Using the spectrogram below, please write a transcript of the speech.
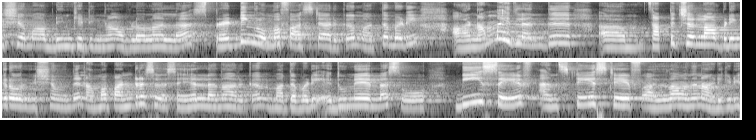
விஷயமா அப்படின்னு கேட்டிங்கன்னா அவ்வளோலாம் இல்லை. ஸ்ப்ரெட்டிங் ரொம்ப ஃபாஸ்ட்டாக இருக்குது மற்றபடி நம்ம இதுலேருந்து தப்பிச்சிடலாம் அப்படிங்கிற ஒரு விஷயம் வந்து நம்ம பண்ணுற சில செயலில் தான் இருக்குது மற்றபடி எதுவுமே இல்லை. So be safe and stay safe அதுதான் வந்து நான் அடிக்கடி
